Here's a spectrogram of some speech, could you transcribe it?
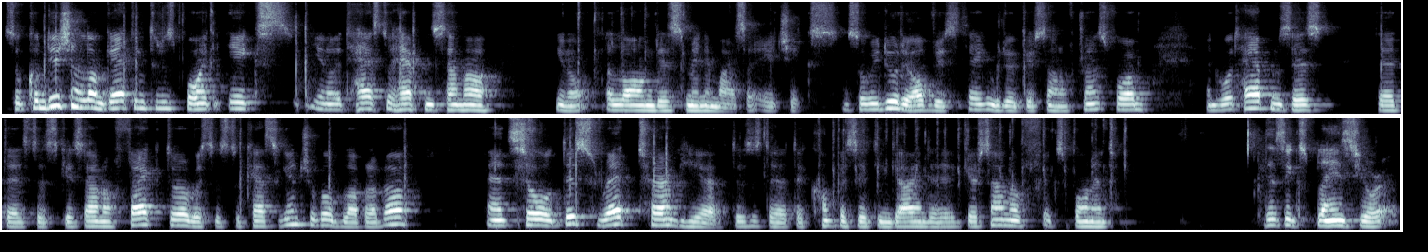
so conditional on getting to this point X, you know, it has to happen somehow, you know, along this minimizer HX. So we do the obvious thing, we do a Girsanov transform. And what happens is that there's this Girsanov factor with the stochastic integral, blah, blah, blah. And so this red term here, this is the, the compensating guy in the Girsanov exponent. This explains your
